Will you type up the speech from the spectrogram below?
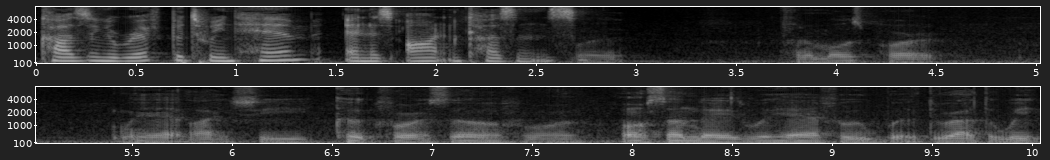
causing a rift between him and his aunt and cousins. But for the most part, we had like she cooked for herself, or on Sundays we had food, but throughout the week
